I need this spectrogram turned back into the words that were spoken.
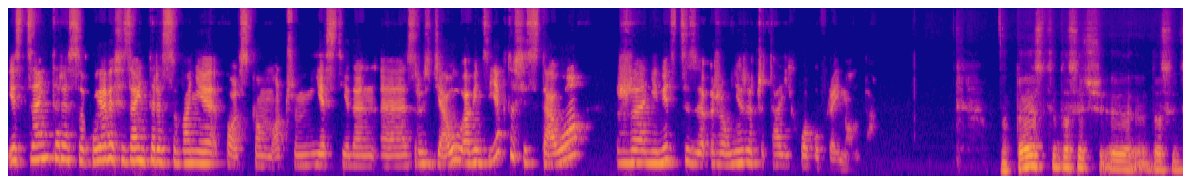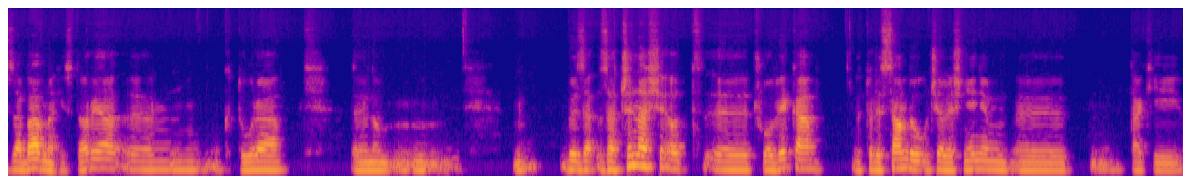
jest zainteresow- pojawia się zainteresowanie Polską, o czym jest jeden e, z rozdziałów. A więc jak to się stało, że niemieccy żołnierze czytali chłopów Reymonta? No to jest dosyć, e, dosyć zabawna historia, która e, no, zaczyna się od człowieka, który sam był ucieleśnieniem takiej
